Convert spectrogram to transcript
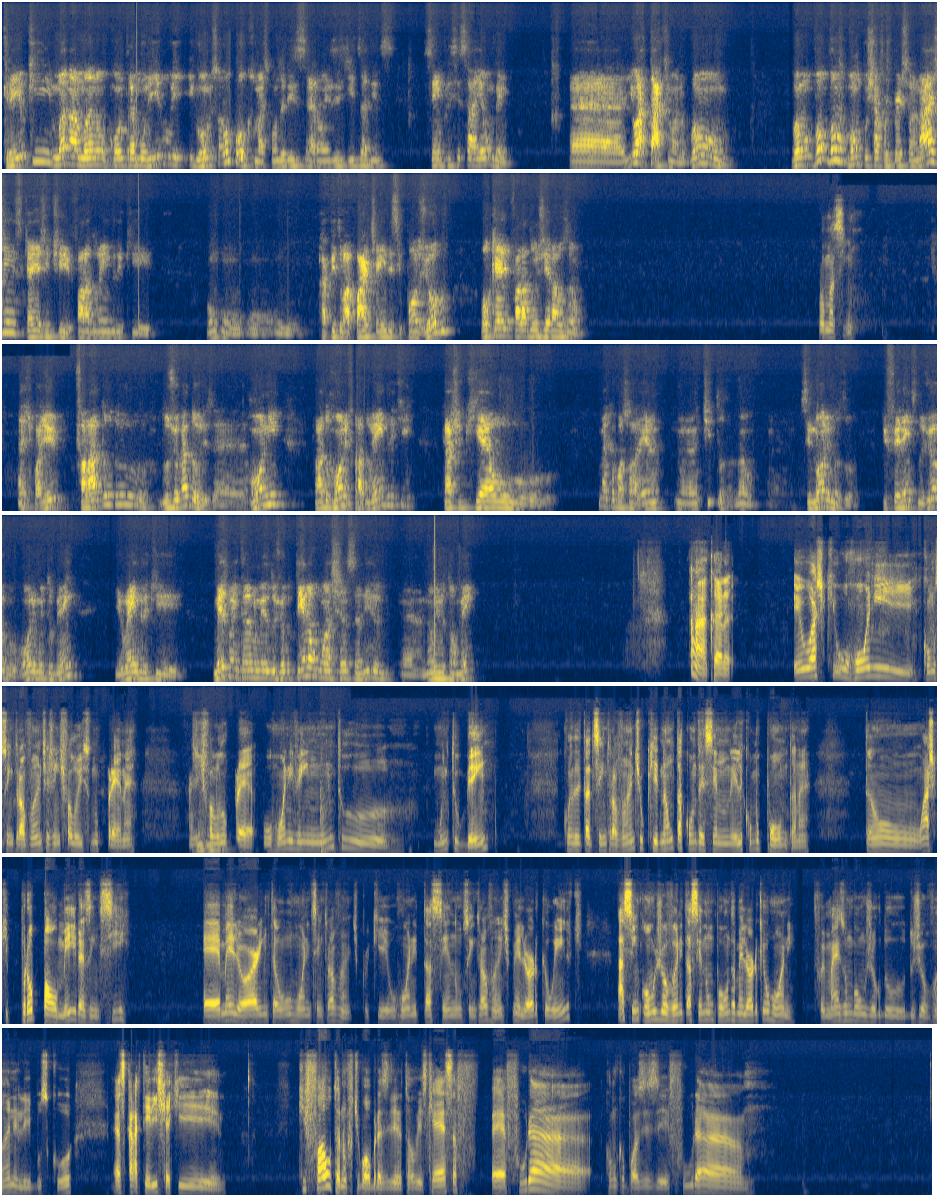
creio que mano a mano contra Murilo e, e, Gomes foram poucos, mas quando eles eram exigidos ali, eles sempre se saíam bem. É, e o ataque, mano, vamos, vamos, vamos, vamos, vamos puxar por personagens, que aí a gente fala do Hendrick um, um, um, um capítulo à parte aí desse pós-jogo, ou quer falar de um geralzão? Como assim? A gente pode falar do, do, dos jogadores. É, Rony, falar do Rony, falar do Hendrick, que acho que é o. Como é que eu posso falar? É, é antídoto? Não. É, sinônimos do, diferentes do jogo. O Rony muito bem. E o Hendrick, mesmo entrando no meio do jogo, tendo algumas chances ali, é, não indo tão bem. Ah, cara, eu acho que o Rony, como centroavante, a gente falou isso no pré, né? A gente uhum. falou no pré, o Rony vem muito muito bem quando ele tá de centroavante, o que não tá acontecendo nele como ponta, né? Então, acho que pro Palmeiras em si é melhor então o Rony de centroavante, porque o Rony tá sendo um centroavante melhor do que o Hendrick, assim como o Giovani tá sendo um ponta melhor do que o Rony. Foi mais um bom jogo do, do Giovani, ele buscou as características que que falta no futebol brasileiro, talvez, que é essa é, fura. Como que eu posso dizer? Fura.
